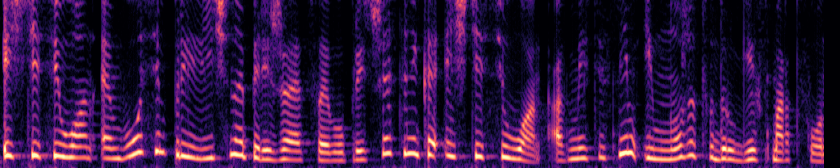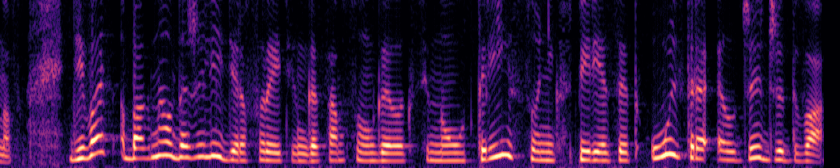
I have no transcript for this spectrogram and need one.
HTC One M8 прилично опережает своего предшественника HTC One, а вместе с ним и множество других смартфонов. Девайс обогнал даже лидеров рейтинга Samsung Galaxy Note 3, Sony Xperia Z Ultra, LG G2.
